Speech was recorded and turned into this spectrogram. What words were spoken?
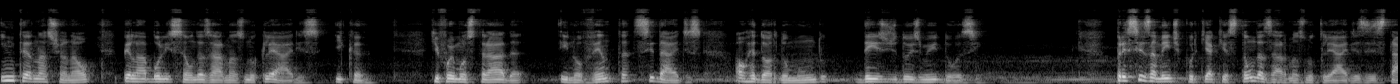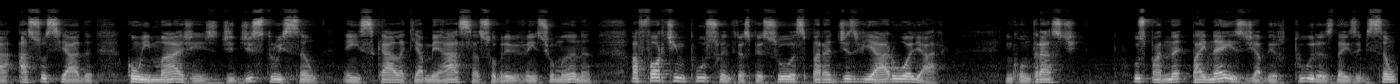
internacional pela abolição das armas nucleares, ICAN, que foi mostrada em 90 cidades ao redor do mundo desde 2012. Precisamente porque a questão das armas nucleares está associada com imagens de destruição em escala que ameaça a sobrevivência humana, há forte impulso entre as pessoas para desviar o olhar. Em contraste, os painéis de aberturas da exibição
